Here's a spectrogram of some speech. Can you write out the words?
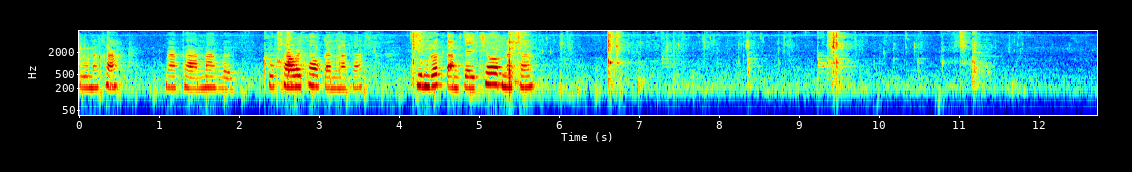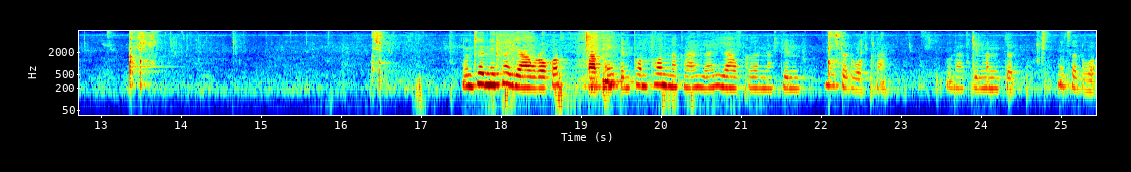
ดูนะคะ น่าทานมากเลยคลุกเคล้าให้เข้ากันนะคะ ชิมรสตามใจชอบนะคะ วุ้นเส้นนี้ถ้ายาวเราก็ตัดให้เป็นท่อนๆนะคะ อย่าให้ยาวเกินนะกินไม่สะดวกค่ะ เวลากินมันจะไม่สะดวก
